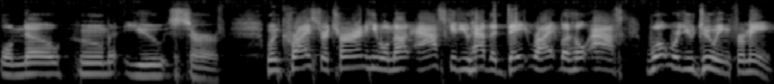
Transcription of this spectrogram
will know whom you serve. When Christ returns, he will not ask if you had the date right, but he'll ask, What were you doing for me?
